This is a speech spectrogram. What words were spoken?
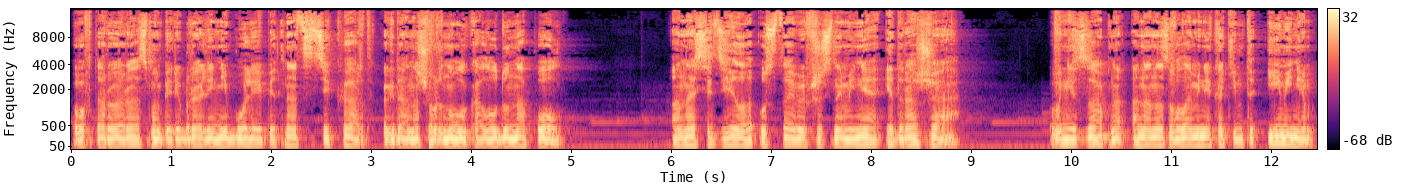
Во второй раз мы перебрали не более 15 карт, когда она швырнула колоду на пол. Она сидела, уставившись на меня и дрожа. Внезапно она назвала меня каким-то именем,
